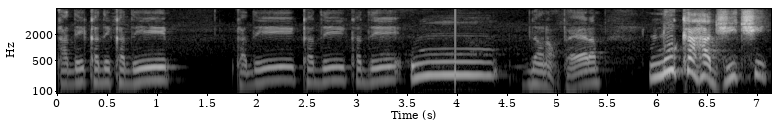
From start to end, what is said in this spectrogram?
cadê, cadê, cadê? Cadê, cadê, cadê? Hum, não, não, pera. Luca Radite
